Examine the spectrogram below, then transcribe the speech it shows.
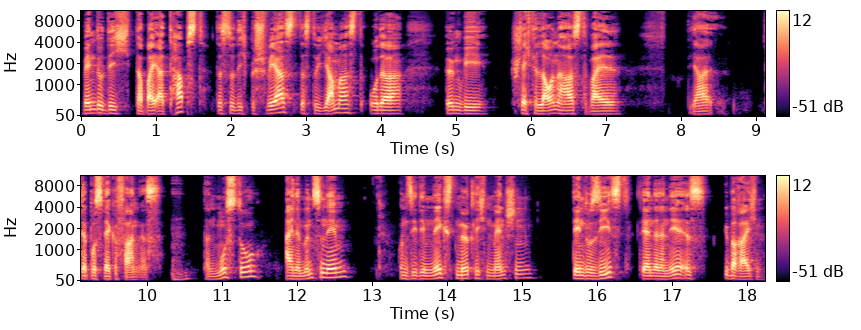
wenn du dich dabei ertappst, dass du dich beschwerst, dass du jammerst oder irgendwie schlechte Laune hast, weil ja der Bus weggefahren ist, dann musst du eine Münze nehmen und sie dem nächstmöglichen Menschen, den du siehst, der in deiner Nähe ist, überreichen.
